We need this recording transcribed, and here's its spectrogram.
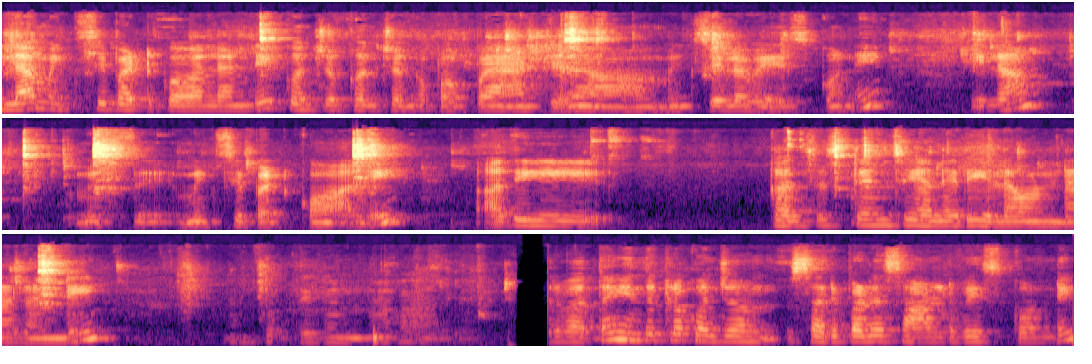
ఇలా మిక్సీ పట్టుకోవాలండి. కొంచెం కొంచెంగా పప్పు యాడ్ మిక్సీలో వేసుకొని ఇలా మిక్సీ మిక్సీ పట్టుకోవాలి. అది కన్సిస్టెన్సీ అనేది ఇలా ఉండాలండి. తర్వాత ఇందులో కొంచెం సరిపడా సాల్ట్ వేసుకోండి.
